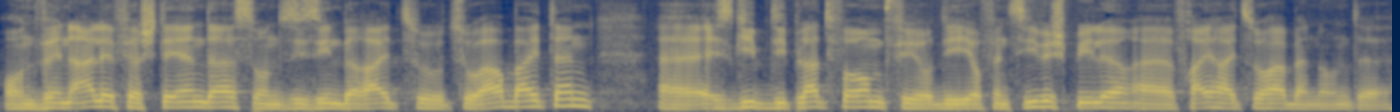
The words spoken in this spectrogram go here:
und wenn alle verstehen das und sie sind bereit zu, zu arbeiten, äh, es gibt die Plattform für die offensive Spieler, äh, Freiheit zu haben und äh,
